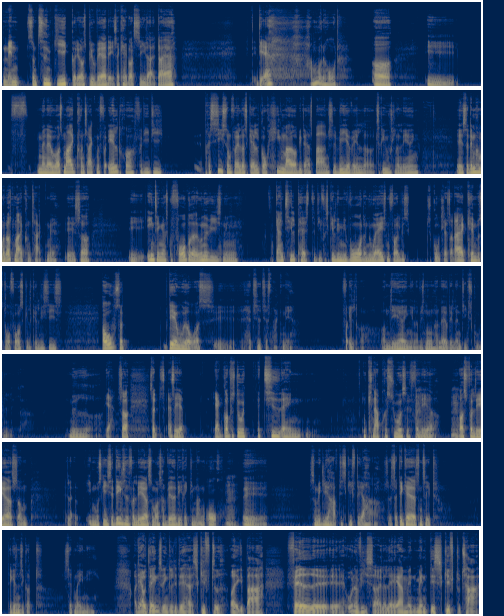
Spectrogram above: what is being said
Men som tiden gik, og det også blev hverdag, så kan jeg godt se, at der er... Det er hammerende hårdt. Og øh, man er jo også meget i kontakt med forældre, fordi de, præcis som forældre skal, går helt meget op i deres barns ved og vel og trivsel og læring. Øh, så dem har man også meget kontakt med. Øh, så øh, en ting er at skulle forberede undervisningen, gerne tilpasse til de forskellige niveauer, der nu er i sådan en folkeskoleklasse, og der er kæmpe stor forskel, kan lige siges. Og så derudover også øh, have tid til at snakke med forældre om læring, eller hvis nogen har lavet et eller andet, de ikke skulle, eller møder. Ja, så, så altså, jeg, jeg kan godt forstå, at, tid er en, en knap ressource for Mm. lærere. Mm. Også for lærere, som, eller måske i særdeleshed for lærere, som også har været det i rigtig mange år, Mm. øh, som ikke lige har haft det skifte, jeg har. Så, så det kan jeg sådan set, det kan jeg sådan set godt sætte mig ind i. Og det er jo dagens vinkel, det, det her skiftet, og ikke bare faget øh, underviser eller lærer, men, men det skift, du tager,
